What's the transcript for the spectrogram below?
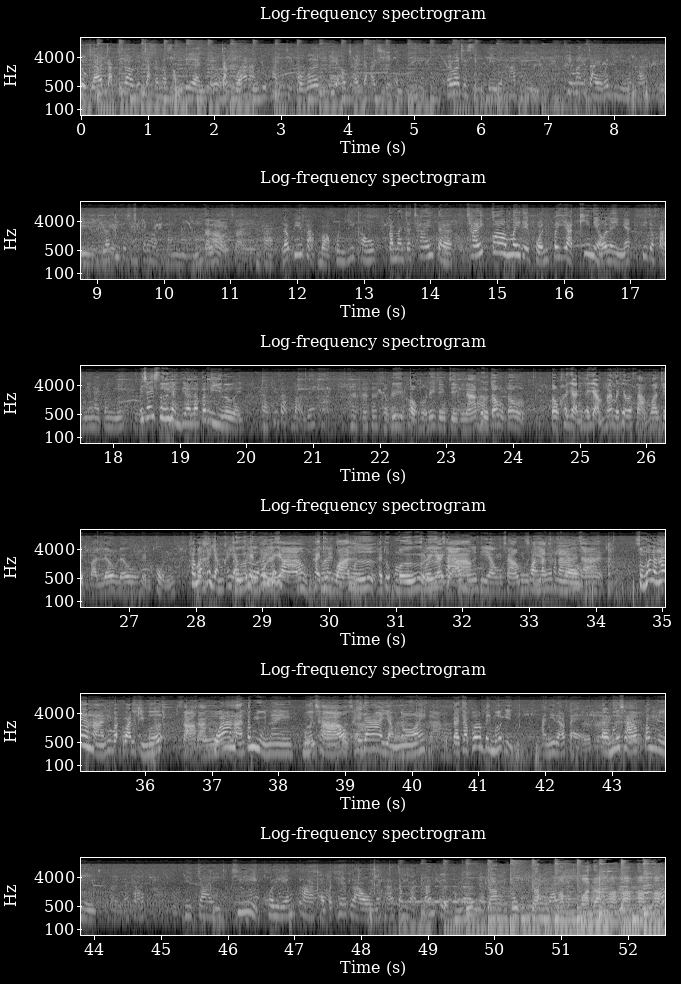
สรุปแล้วจากที่เรารู้จักกันมา 2 เดือน จากหัวอาหารยูไพจีพาวเวอร์ที่เอาใช้กับอาชีพของพี่ ไม่ว่าจะ 10 ปีหรือ 5 ปีพี่มั่นใจว่าดีไหมคะดีแล้วพี่จะใช้ตลอดไปไหนตลอดไปค่ะ แล้วพี่ฝากบอกคนที่เขากำลังจะใช้แต่ใช้ก็ไม่ได้ผลประหยัดขี้เหนียวอะไรอย่างเงี้ยพี่จะฝากยังไงตรงนี้ ไม่ใช่ซื้ออย่างเดียวแล้วก็ดีเลยค่ะพี่ฝากบอกด้วยค่ะเขาดีของเขาดีจริง ๆ นะ คือต้องต้อง ต้องขยันขยำให้ไม่ใช่ว่าสามวันเจ็ดวันแล้วแล้วเห็นผลคำว่าขยำขยำคือเห็นผลให้ทุระกยะวันให้ทุกวันมื้อให้ทุกมื้อมื้ระอยะเช้ายาวมื้อเดียวเช้ามื้อวันละเดียวครั้งใช่สมมติเราให้อาหารวันกี่มื้อสามสามมื้หัวอาหารต้องอยู่ในมื้อเช้ามื้อเช้าให้ได้อย่างน้อยจ้ะแต่จะเพิ่มเป็นมื้ออีกอันนี้แล้วแต่แล้วแต่ แต่มื้อเช้าต้องมีนะคะดีใจที่คนเลี้ยงปลาของประเทศเรานะคะ จังหวัดบ้านเกิดของเราเนี่ยจังทุกจังธรรมดาก็ขอให้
